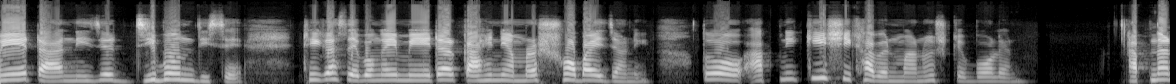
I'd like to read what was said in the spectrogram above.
মেয়েটা নিজের জীবন দিছে, ঠিক আছে? এবং এই মেয়েটার কাহিনী আমরা সবাই জানি। তো আপনি কি শিখাবেন মানুষকে, বলেন? আপনার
